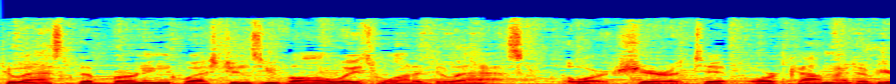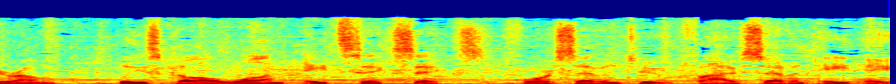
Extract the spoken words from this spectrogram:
To ask the burning questions you've always wanted to ask, or share a tip or comment of your own, please call 1 866 472 5788.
